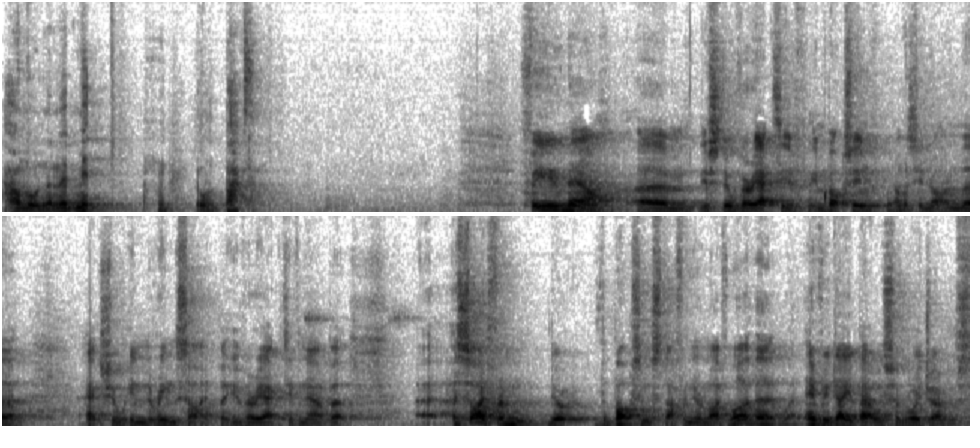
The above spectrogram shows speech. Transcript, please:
I don't know what none of that meant. it was boxing. For you now, um, you're still very active in boxing. Obviously, not on the actual in the ring side, but you're very active now. But uh, aside from your, the boxing stuff in your life, what are the everyday battles for Roy Jones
